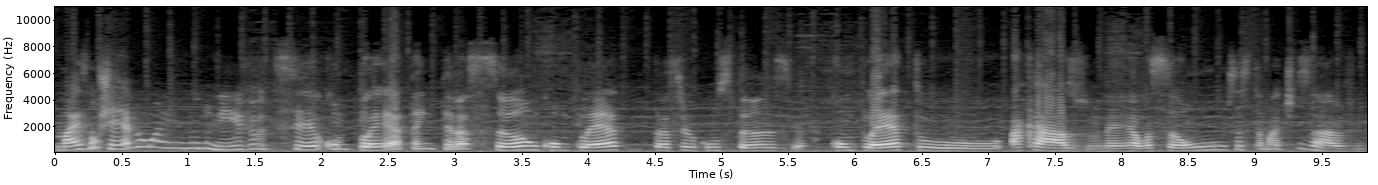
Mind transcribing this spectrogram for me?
mas não chegam ainda no nível de ser completa interação, completa circunstância, completo acaso, né? Elas são sistematizáveis.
